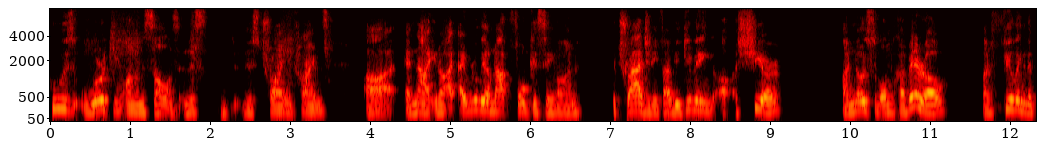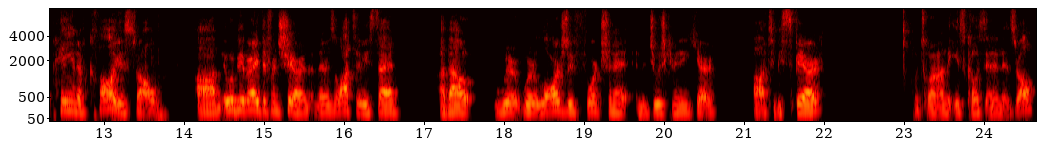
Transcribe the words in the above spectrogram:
who's working on themselves in this, this trying times uh, and not, you know, I, I really am not focusing on tragedy. If I'd be giving a, a shiur on Nosab Chavero, on feeling the pain of Klal Yisrael, um, it would be a very different shiur. And there's a lot to be said about we're, we're largely fortunate in the Jewish community here uh, to be spared what's going on, on the East Coast and in Israel.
